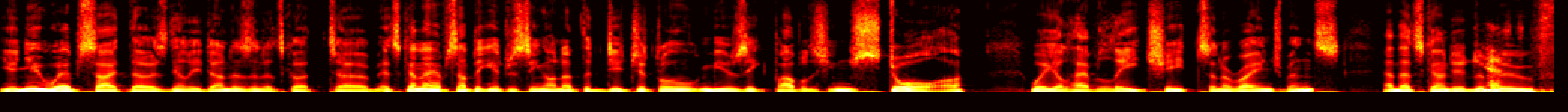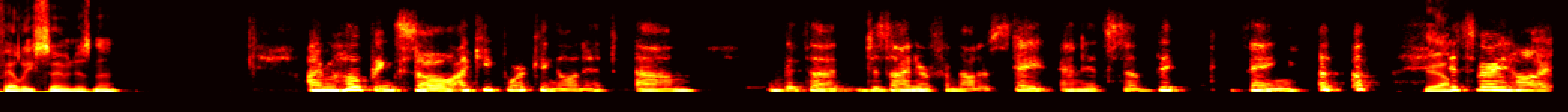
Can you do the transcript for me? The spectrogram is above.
Your new website, though, is nearly done, isn't it? It's got. Uh, it's going to have something interesting on it. The digital music publishing store, where you'll have lead sheets and arrangements, and that's going to Yes. debut fairly soon, isn't it? I'm hoping so. I keep working on it um, with a designer from out of state, and it's a big thing. Yeah. It's very hard.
